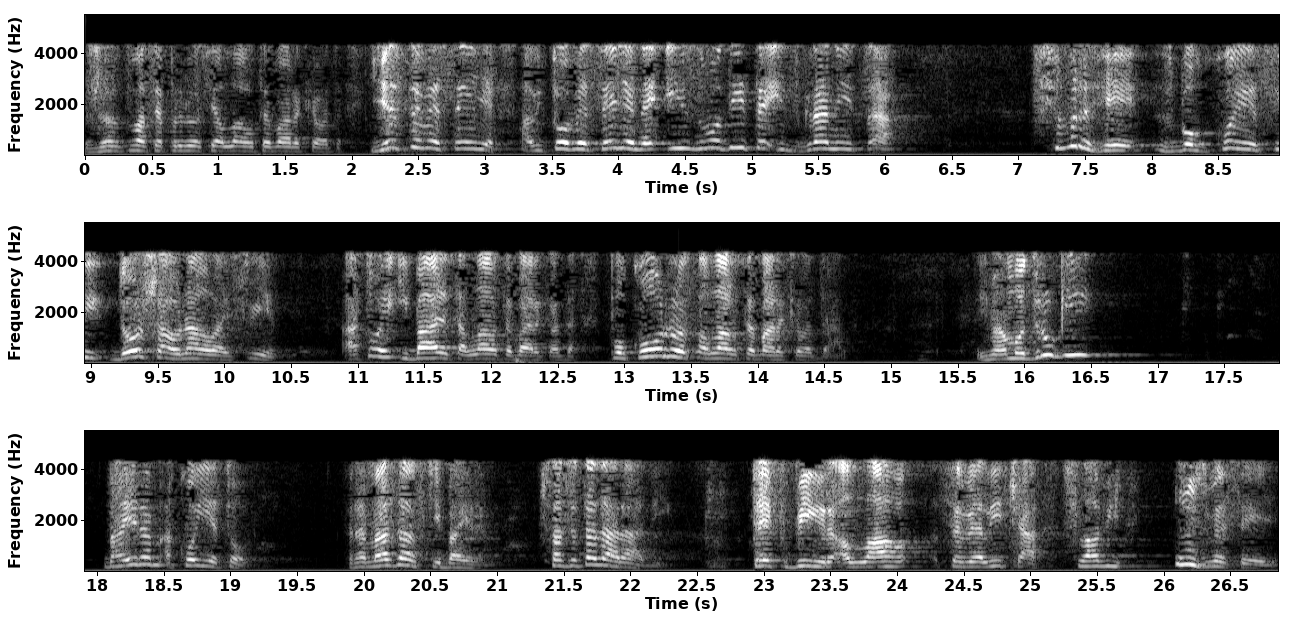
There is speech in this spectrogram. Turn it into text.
Žrtva se prinosi Allahu te barakavata. Jeste veselje, ali to veselje ne izvodite iz granica svrhe zbog koje si došao na ovaj svijet. A to je ibadet Allahu te barakavata. Pokornost Allahu te barakavata. Imamo drugi Bajram, a koji je to? Ramazanski Bajram. Šta se tada radi? Tekbir, Allah se veliča, slavi uz veselje.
